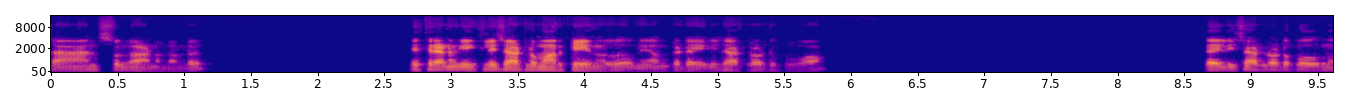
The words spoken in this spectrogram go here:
ചാൻസും കാണുന്നുണ്ട്. ഇത്രയാണ് വീക്ക്ലി ചാർട്ടിൽ മാർക്ക് ചെയ്യുന്നത്. ഇനി നമുക്ക് ഡെയിലി ചാർട്ടിലോട്ട് പോവാം. ഡെയിലി ചാർട്ടിലോട്ട് പോകുന്ന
